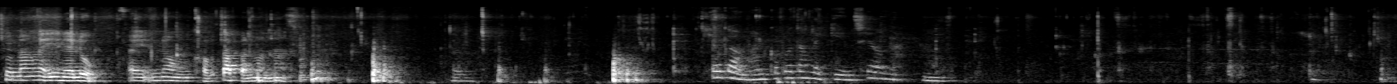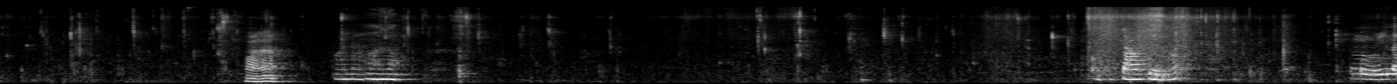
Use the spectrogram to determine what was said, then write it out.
ชุดนั่งในะอีนะลูกไอ้น้องเขาจับกันหมดน่ะเออเที่ยวกับมันก็ไม่ต้องไปกินเชี่ยวนะ อืมหวานอะ มานะมานะ เอาเตาเปลี่ยนครับหนูนี่ไหน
